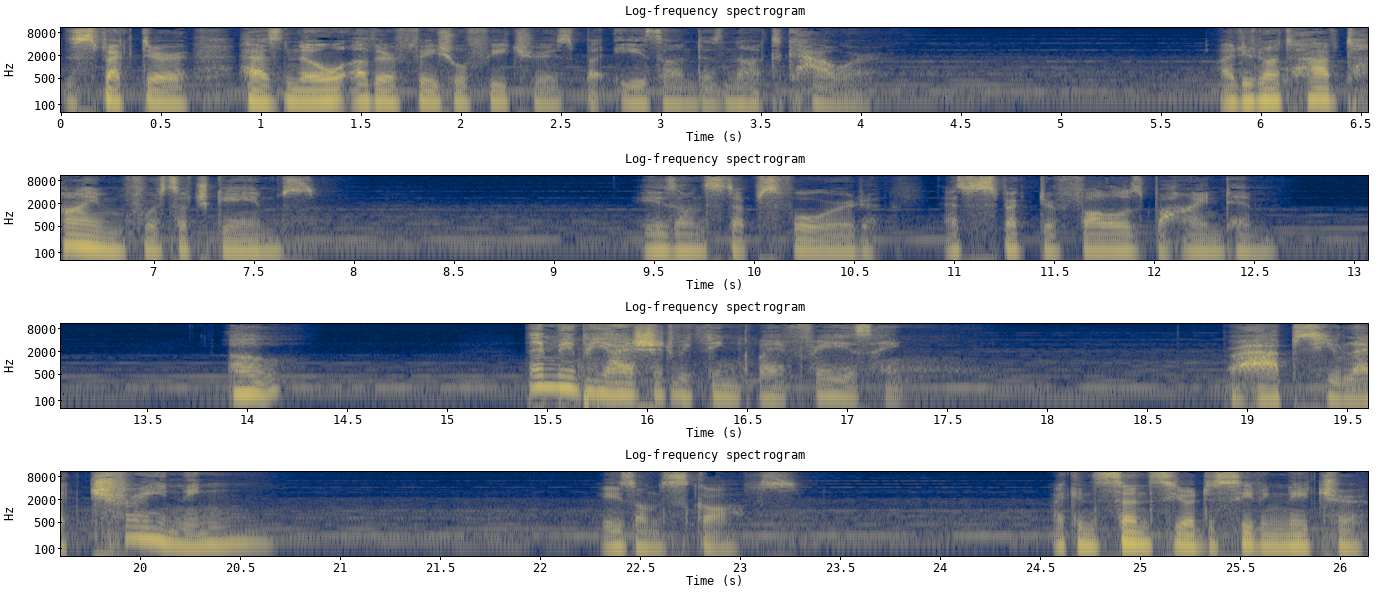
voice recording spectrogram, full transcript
The specter has no other facial features, but Aizon does not cower. I do not have time for such games. Aizon steps forward as the specter follows behind him. Oh, then maybe I should rethink my phrasing. Perhaps you like training? Aizon scoffs. I can sense your deceiving nature.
